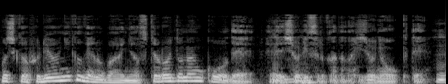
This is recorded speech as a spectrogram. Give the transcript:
もしくは不良肉毛の場合にはステロイド軟膏で、えー、処理する方が非常に多くて、うん、え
